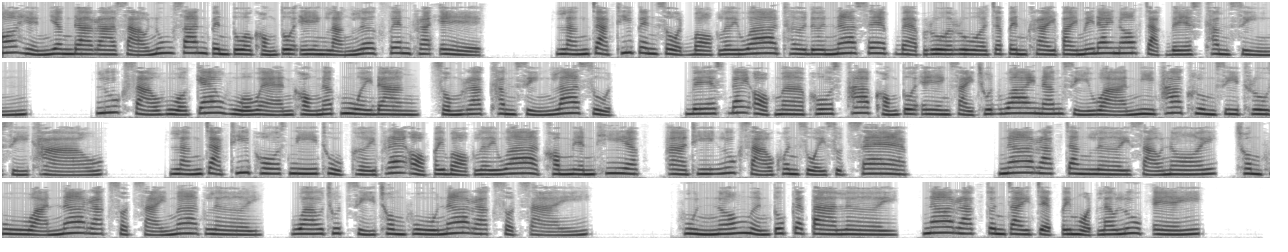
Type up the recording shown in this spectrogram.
พ่อเห็นยังดาราสาวนุ่งสั้นเป็นตัวของตัวเองหลังเลิกเฟ้นพระเอก หลังจากที่เป็นโสดบอกเลยว่าเธอเดินหน้าเซฟแบบรัวๆ จะเป็นใครไปไม่ได้นอกจากเบสคำสิงลูกสาวหัวแก้วหัวแหวนของนักมวยดัง สมรักคำสิงล่าสุด เบสได้ออกมาโพสต์ภาพของตัวเองใส่ชุดว่ายน้ำสีหวานมีผ้าคลุมซีทรูสีขาว หลังจากที่โพสต์นี้ถูกเผยแพร่ออกไปบอกเลยว่าคอมเมนต์เทียบ อาทิลูกสาวคนสวยสุดแซ่บน่ารักจังเลยสาวน้อย ชมพูหวานน่ารักสดใสมากเลย ว้าวชุดสีชมพูน่ารักสดใส หุ่นน้องเหมือนตุ๊กตาเลย น่ารักจนใจเจ็บไปหมดแล้วลูกเอ๋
